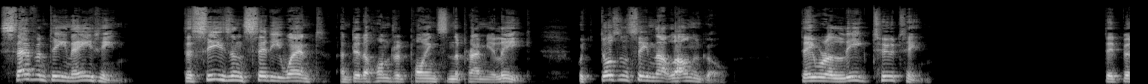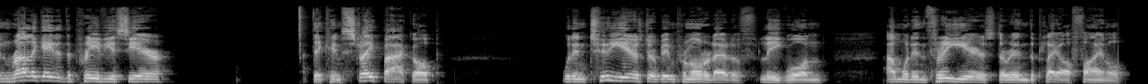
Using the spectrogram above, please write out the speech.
17 18, the season City went and did 100 points in the Premier League, which doesn't seem that long ago. They were a League Two team. They'd been relegated the previous year. They came straight back up. Within two years, they're being promoted out of League One. And within three years, they're in the playoff final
